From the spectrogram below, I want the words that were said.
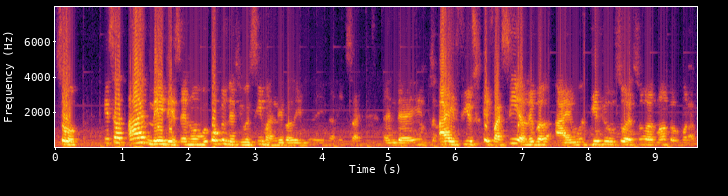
So he said, I made this, and when we open this, you will see my label in, in uh, inside. And uh, if I if you if I see a label, I will give you so and so amount of money.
